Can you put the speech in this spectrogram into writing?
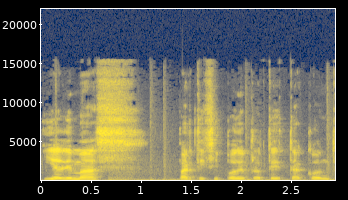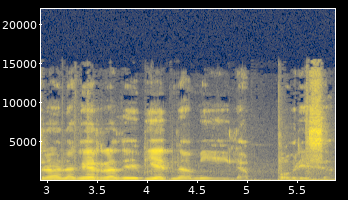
y además participó de protestas contra la guerra de Vietnam y la pobreza.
